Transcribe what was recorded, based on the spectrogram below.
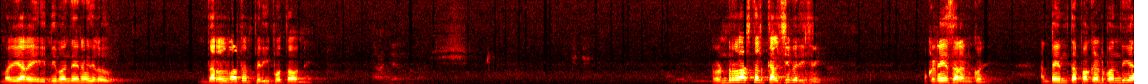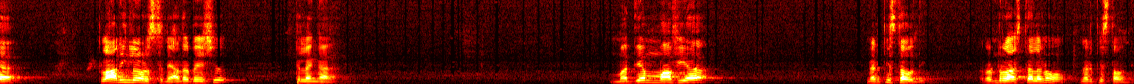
మరి అలా ఎన్ని బంద్ అయినా తెలియదు ధరలు మాత్రం పెరిగిపోతూ ఉన్నాయి. రెండు రాష్ట్రాలు కలిసి పెరిగినాయి. ఒకటేసారి అనుకొని. అంటే ఇంత పకడ్బందీగా ప్లానింగ్లో నడుస్తున్నాయి ఆంధ్రప్రదేశ్ తెలంగాణ. మద్యం మాఫియా నడిపిస్తూ ఉంది. రెండు రాష్ట్రాలను నడిపిస్తూ ఉంది.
